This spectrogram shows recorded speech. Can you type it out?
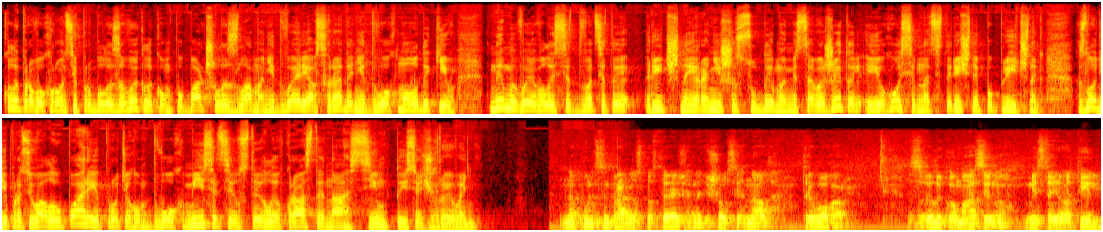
Коли правоохоронці прибули за викликом, побачили зламані двері, а всередині двох молодиків. Ними виявилися 20-річний раніше судимий місцевий житель і його 17-річний поплічник. Злодії працювали у парі протягом двох місяців встигли вкрасти на 7 тисяч гривень. На пульт центрального спостереження надійшов сигнал тривога з великого магазину міста Яготин.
